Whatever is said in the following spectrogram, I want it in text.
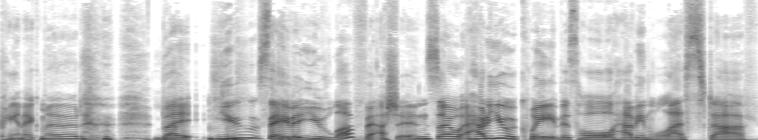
panic mode. but you say that you love fashion. So, how do you equate this whole having less stuff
